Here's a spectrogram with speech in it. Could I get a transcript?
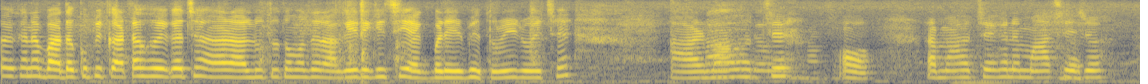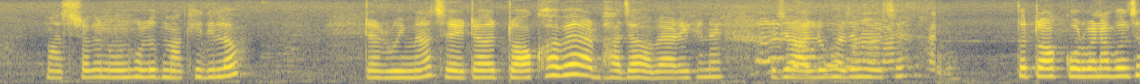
এখানে বাঁধাকপি কাটা হয়ে গেছে, আর আলু তো তোমাদের আগেই রেখেছি একবার এর ভেতরেই রয়েছে। আর মা হচ্ছে, ও, আর মা হচ্ছে এখানে মাছ, এই যে মাছটাকে নুন, হলুদ মাখিয়ে দিল। এটা রুই মাছ, এটা টক হবে আর ভাজা হবে। আর এখানে এই যে আলু ভাজা হয়েছে। তো টক করবে না বলছে,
